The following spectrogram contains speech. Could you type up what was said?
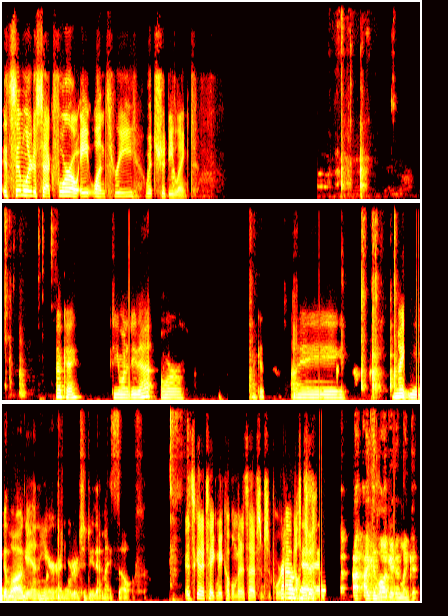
It's similar to SAK 40813, which should be linked. Okay. Do you want to do that, or I guess I might need to log in here in order to do that myself. It's going to take me a couple minutes. I have some support email. Okay. I, I can log in and link it.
